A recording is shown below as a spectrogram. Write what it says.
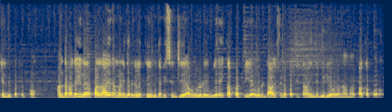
கேள்விப்பட்டிருப்போம். அந்த வகையில பல்லாயிரம் மனிதர்களுக்கு உதவி செஞ்சு அவங்களுடைய உயிரை காப்பாற்றிய ஒரு டால்ஃபினை பத்தி தான் இந்த வீடியோவில் நாம பார்க்க போறோம்.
